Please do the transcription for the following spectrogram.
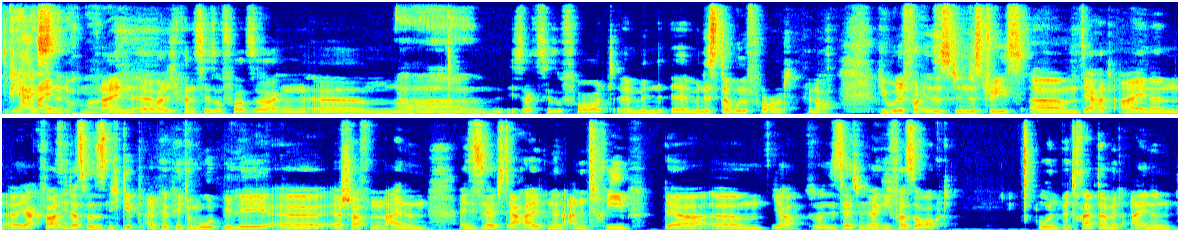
Wie heißt ein, der nochmal? ein äh, warte, ich kann es dir sofort sagen. Ähm, Ah. Ich sag's dir sofort. Äh, Min äh, Minister Wilford, genau. Die Wilford Indus- Industries, ähm, der hat einen, äh, ja quasi das, was es nicht gibt, ein Perpetuum mobile äh, erschaffen, einen, einen sich selbst erhaltenen Antrieb, der ähm, ja sich selbst mit Energie versorgt und betreibt damit einen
